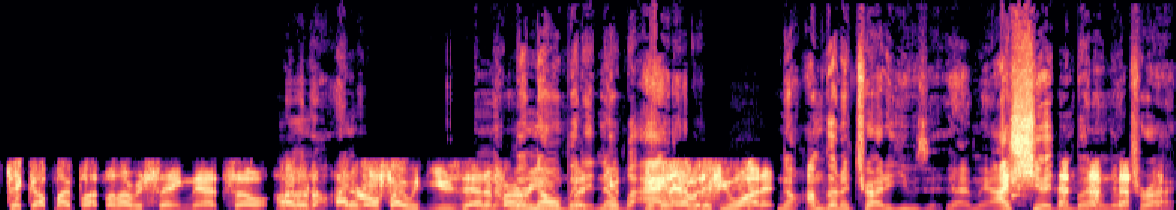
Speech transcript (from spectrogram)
stick up my butt when I was saying that. So no, I don't. No, I don't know if I would use that no, if I were no, you. But, but no, you, but you I, can have it if you want it. No, I'm going to try to use it. I mean, I shouldn't, but I'm going to try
